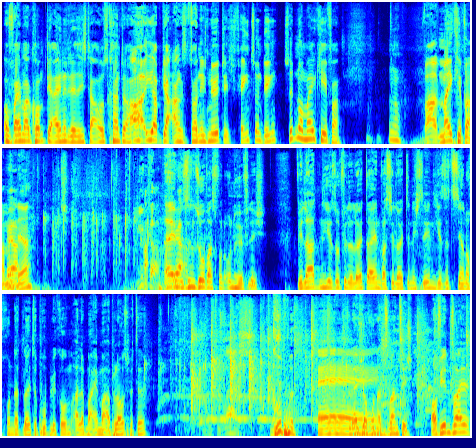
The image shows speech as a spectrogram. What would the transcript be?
Auf einmal kommt der eine, der sich da auskannte. Ah, ihr habt ja Angst, ist doch nicht nötig. Fängt so ein Ding, sind nur Maikäfer. War Maikäfer am Ja. Ende, ja? Ey, Ja. wir sind sowas von unhöflich. Wir laden hier so viele Leute ein, was die Leute nicht sehen. Hier sitzen ja noch 100 Leute Publikum. Alle mal einmal Applaus bitte. Gruppe. Vielleicht auch 120. Auf jeden Fall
